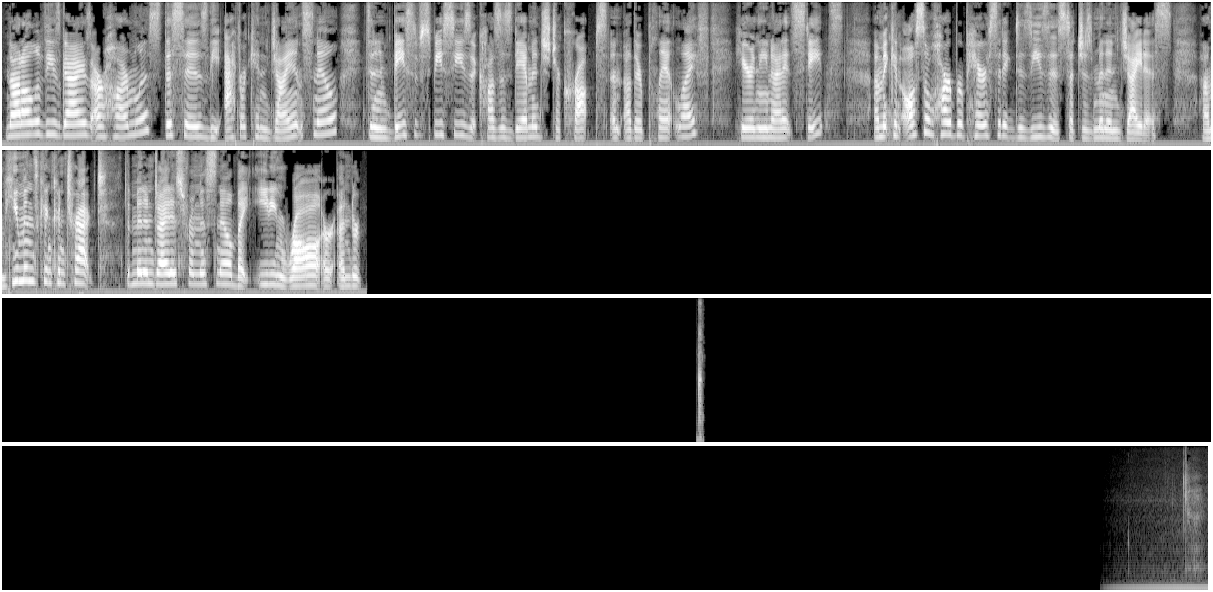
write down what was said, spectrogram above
Not all of these guys are harmless. This is the African giant snail. It's an invasive species that causes damage to crops and other plant life here in the United States. Um, it can also harbor parasitic diseases such as meningitis. Um, humans can contract the meningitis from this snail by eating raw or under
